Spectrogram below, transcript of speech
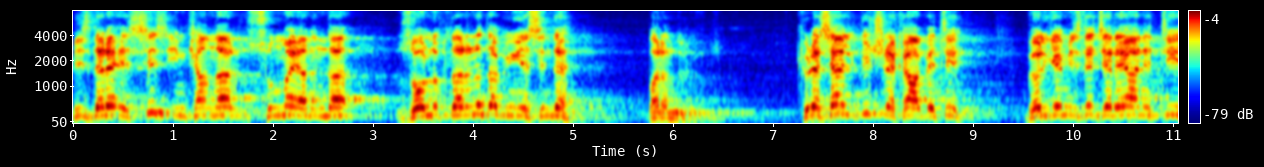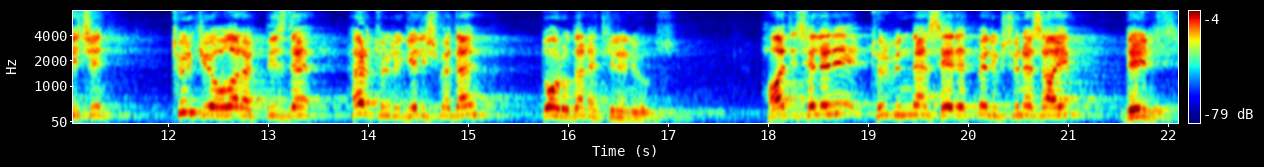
bizlere eşsiz imkanlar sunma yanında zorluklarını da bünyesinde barındırıyor. Küresel güç rekabeti bölgemizde cereyan ettiği için Türkiye olarak biz de her türlü gelişmeden doğrudan etkileniyoruz. Hadiseleri türbünden seyretme lüksüne sahip değiliz.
